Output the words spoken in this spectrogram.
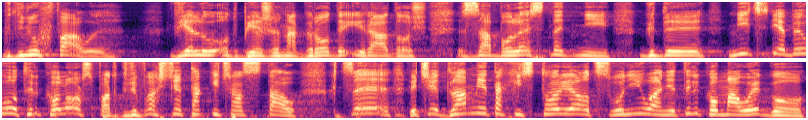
w dniu chwały, wielu odbierze nagrodę i radość za bolesne dni, gdy nic nie było, tylko rozpacz, gdy właśnie taki czas stał. Chcę, wiecie, dla mnie ta historia odsłoniła nie tylko małego,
